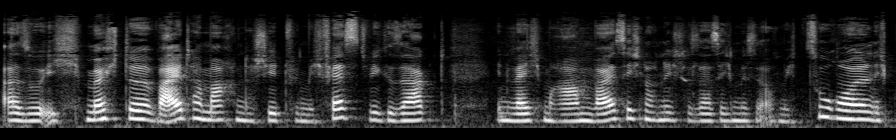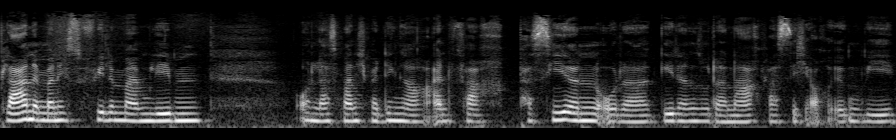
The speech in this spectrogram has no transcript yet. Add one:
Also ich möchte weitermachen, das steht für mich fest. Wie gesagt, in welchem Rahmen weiß ich noch nicht. Das lasse ich ein bisschen auf mich zurollen. Ich plane immer nicht so viel in meinem Leben und lasse manchmal Dinge auch einfach passieren oder gehe dann so danach, was sich auch irgendwie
